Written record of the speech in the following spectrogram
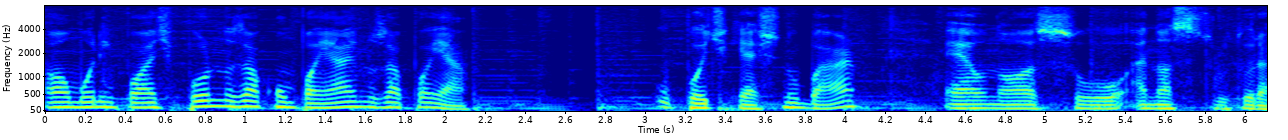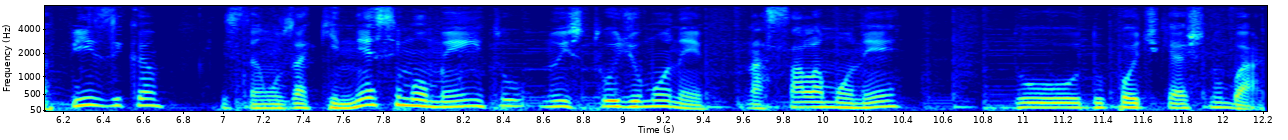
ao Amor em Pote por nos acompanhar e nos apoiar. O podcast no bar é o nosso a nossa estrutura física. Estamos aqui nesse momento no estúdio Monet, na sala Monet do, do podcast no bar.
